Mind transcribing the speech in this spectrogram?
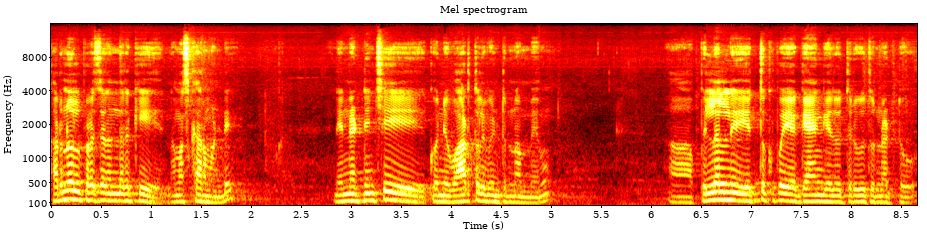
కర్నూలు ప్రజలందరికీ నమస్కారం అండి. నిన్నటి నుంచి కొన్ని వార్తలు వింటున్నాం మేము. పిల్లల్ని ఎత్తుకుపోయే గ్యాంగ్ ఏదో తిరుగుతున్నట్టు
